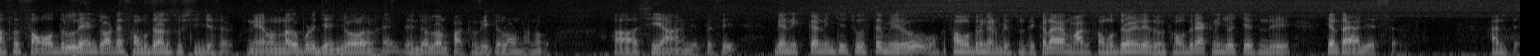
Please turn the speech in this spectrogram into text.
అసలు సముద్రం లేని చోటే సముద్రాన్ని సృష్టించేశారు. నేను ఉన్నది ఇప్పుడు జంజోలోనే జంజోలోని పక్క సిటీలో ఉన్నాను. ఆ, షియా అని చెప్పేసి. కానీ ఇక్కడ నుంచి చూస్తే మీరు ఒక సముద్రం కనిపిస్తుంది. ఇక్కడ మాకు సముద్రమే లేదు. సముద్రం ఎక్కడి నుంచి వచ్చేసింది? వీళ్ళు తయారు చేస్తారు. అంతే.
